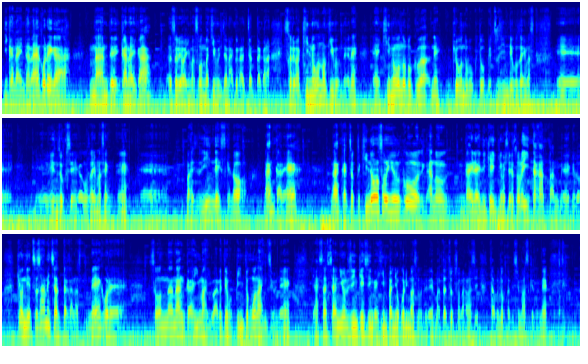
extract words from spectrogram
う行かないんだな、これが。なんで行かないか？それは今そんな気分じゃなくなっちゃったから、それは昨日の気分だよね。えー、昨日の僕はね、今日の僕と別人でございます。えーえー、連続性がございませんね。えー、まあいいんですけど、なんかね、なんかちょっと昨日そういうこう、あの、外来で経験をして、それ言いたかったんだけど、今日熱冷めちゃったからね、これ。そんななんか今言われてもピンとこないんですよね。優しさによる人権侵害頻繁に起こりますのでね、またちょっとその話多分どっかでしますけどね。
